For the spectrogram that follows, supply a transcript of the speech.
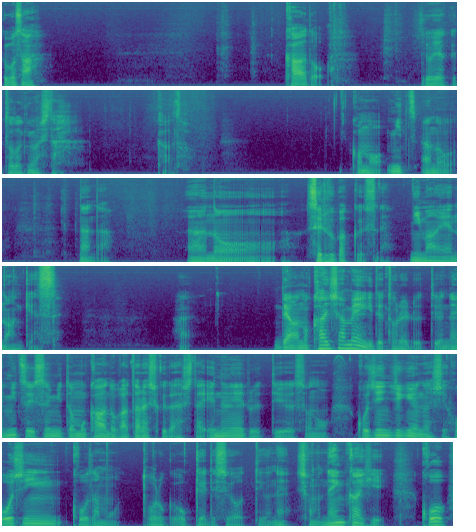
久保さん。カード、ようやく届きました。カード。この3つ、あの、なんだ？あのセルフバッグですね。2万円の案件ですね。はい。で、あの、会社名義で取れるっていうね、三井住友カードが新しく出した NL っていう、その、個人事業主、法人口座も登録 OK ですよっていうね、しかも年会費、こう、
